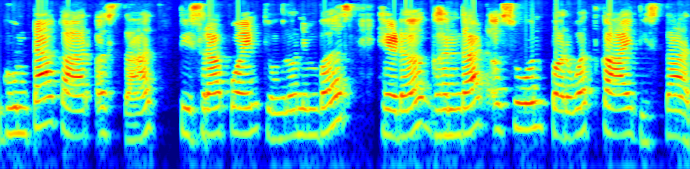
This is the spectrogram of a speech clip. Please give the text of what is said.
घुमटाकार असतात. तिसरा पॉइंट क्युमुलोनिंबस हे ढग घनदाट असून पर्वतकाय दिसतात.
